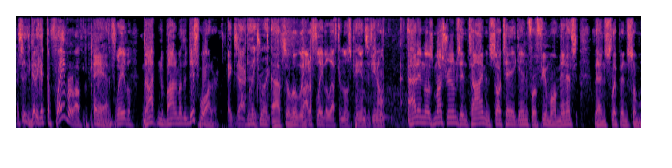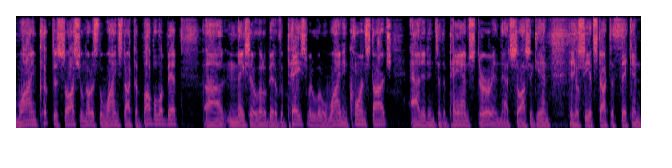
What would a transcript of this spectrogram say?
I said, you got to get the flavor off the pan, The flavor. not in the bottom of the dishwater. Exactly. That's right. Absolutely. A lot of flavor left in those pans if you don't. Add in those mushrooms in time and saute again for a few more minutes. Then slip in some wine. Cook the sauce. You'll notice the wine start to bubble a bit. Uh, makes it a little bit of a paste with a little wine and cornstarch. Add it into the pan. Stir in that sauce again. And you'll see it start to thicken.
